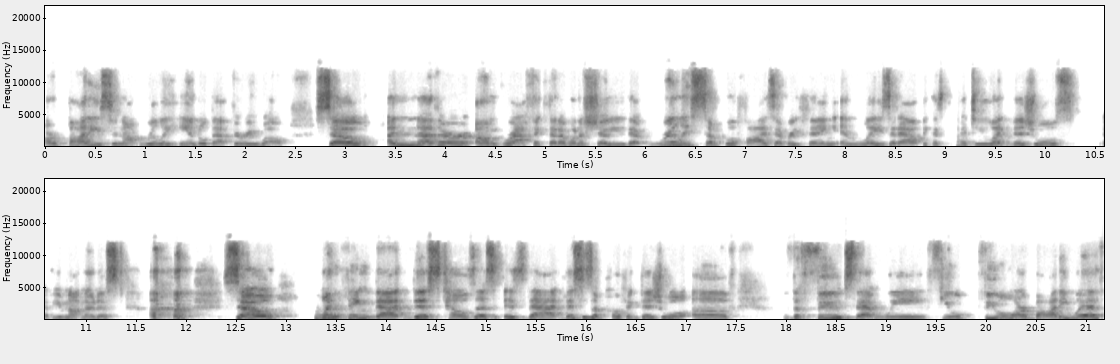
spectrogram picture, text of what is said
Our bodies do not really handle that very well. So, another um, graphic that I want to show you that really simplifies everything and lays it out because I do like visuals, if you've not noticed. so, one thing that this tells us is that this is a perfect visual of the foods that we fuel fuel our body with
